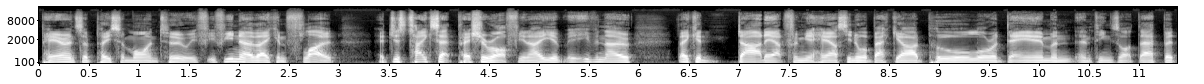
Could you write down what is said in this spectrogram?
parents a peace of mind too. If if you know they can float it just takes that pressure off. You know, you, even though they could dart out from your house into a backyard pool or a dam and, and things like that, but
